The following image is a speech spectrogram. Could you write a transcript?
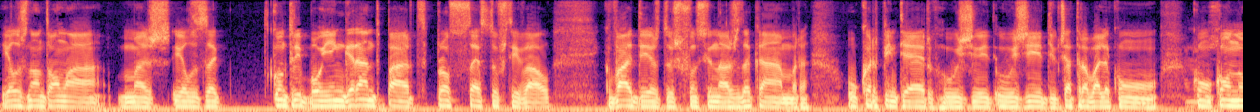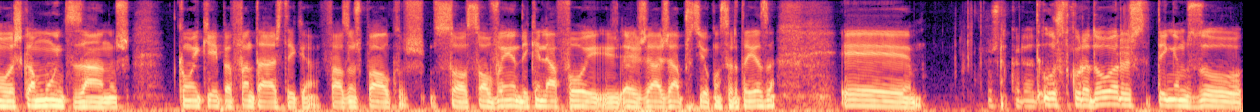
eles não estão lá, mas eles a- contribuem em grande parte para o sucesso do festival, que vai desde os funcionários da Câmara, o carpinteiro, o Egídio, que já trabalha com, com, connosco há muitos anos. Com equipa fantástica, faz uns palcos, só, só vende e quem lá foi eh, já, já apreciou com certeza. E, Os decoradores. os decoradores, tínhamos o,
